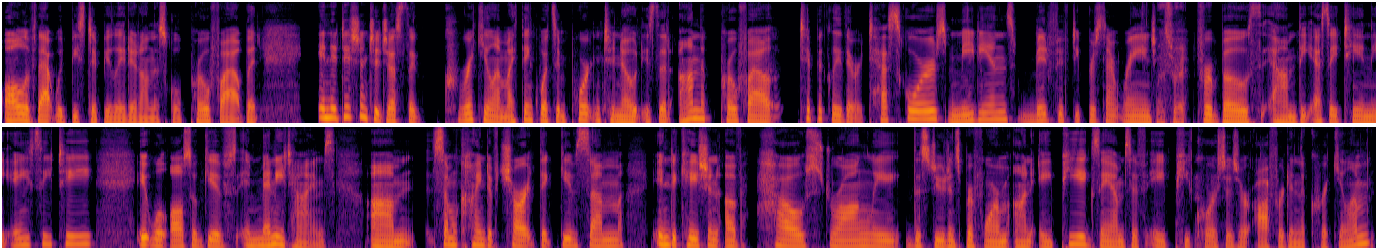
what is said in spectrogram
All of that would be stipulated on the school profile. But in addition to just the curriculum, I think what's important to note is that on the profile, typically there are test scores, medians, mid 50% range That's right. for both um, the SAT and the ACT. It will also give, in many times, um, some kind of chart that gives some indication of how strongly the students perform on AP exams if AP courses are offered in the curriculum.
